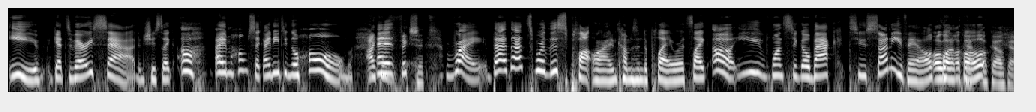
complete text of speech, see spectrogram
Eve gets very sad and she's like, "Oh, I am homesick. I need to go home." I can it- fix it. Right. That that's where this plot line comes into play, where it's like, "Oh, Eve wants to go back to Sunnyvale, Oh, quote okay, unquote." okay, okay,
